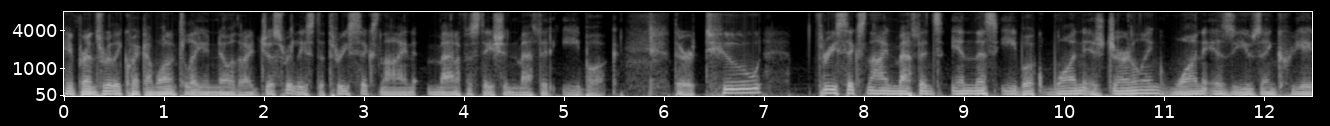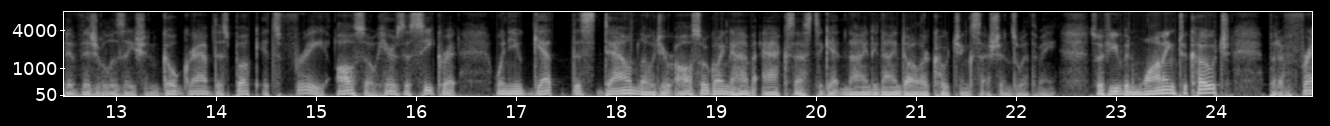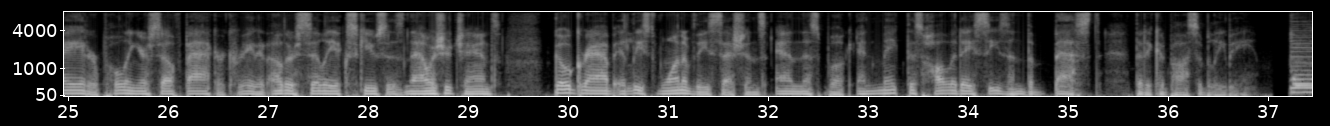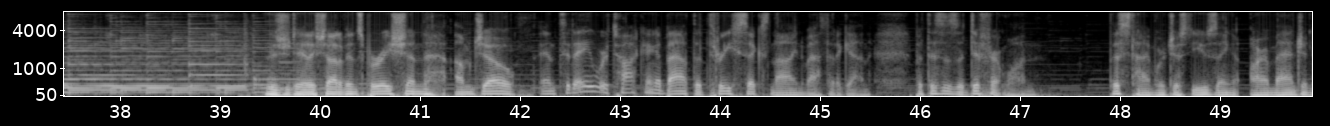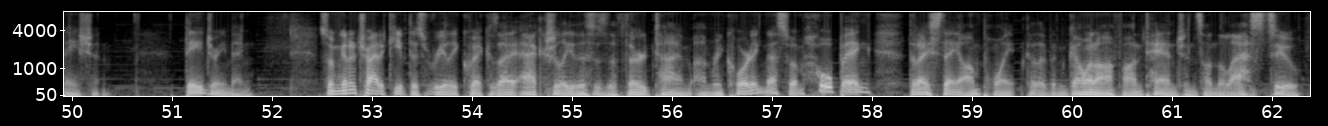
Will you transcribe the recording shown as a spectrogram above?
Hey, friends, really quick, I wanted to let you know that I just released the 369 Manifestation Method ebook. There are two 369 methods in this ebook. One is journaling, one is using creative visualization. Go grab this book, it's free. Also, here's a secret when you get this download, you're also going to have access to get $99 coaching sessions with me. So if you've been wanting to coach, but afraid or pulling yourself back or created other silly excuses, now is your chance go grab at least one of these sessions and this book and make this holiday season the best that it could possibly be. This is your daily shot of inspiration. I'm Joe, and today we're talking about the 369 method again, but this is a different one. This time we're just using our imagination, daydreaming. So I'm going to try to keep this really quick because I actually, this is the third time I'm recording this. So I'm hoping that I stay on point because I've been going off on tangents on the last two.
